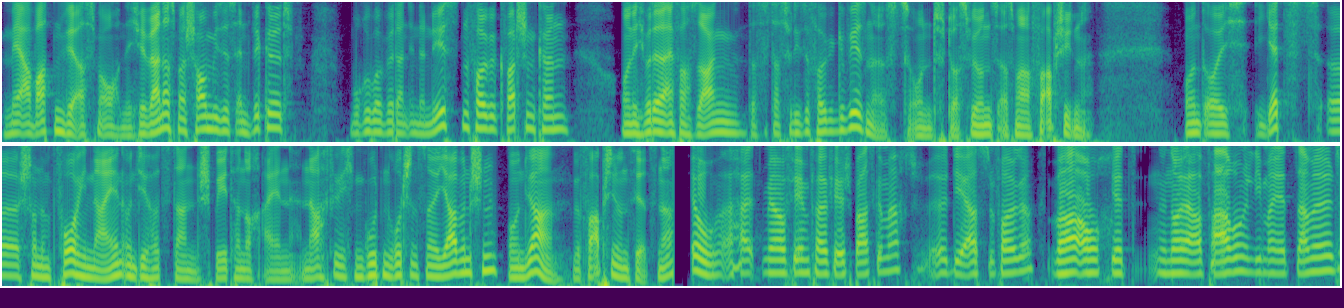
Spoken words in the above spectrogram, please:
mehr erwarten wir erstmal auch nicht. Wir werden erstmal schauen, wie sich es entwickelt, worüber wir dann in der nächsten Folge quatschen können. Und ich würde einfach sagen, dass es das für diese Folge gewesen ist und dass wir uns erstmal verabschieden und euch jetzt äh, schon im Vorhinein und ihr hört es dann später noch einen nachträglichen guten Rutsch ins neue Jahr wünschen. Und ja, wir verabschieden uns jetzt, ne? Jo, hat mir auf jeden Fall viel Spaß gemacht, äh, die erste Folge. War auch jetzt eine neue Erfahrung, die man jetzt sammelt.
